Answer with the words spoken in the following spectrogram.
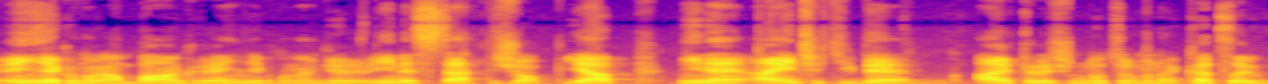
En yakın olan bankara en yakın olan görevi. Yine start the job yap. Yine aynı şekilde arkadaşının oturumuna katıl.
